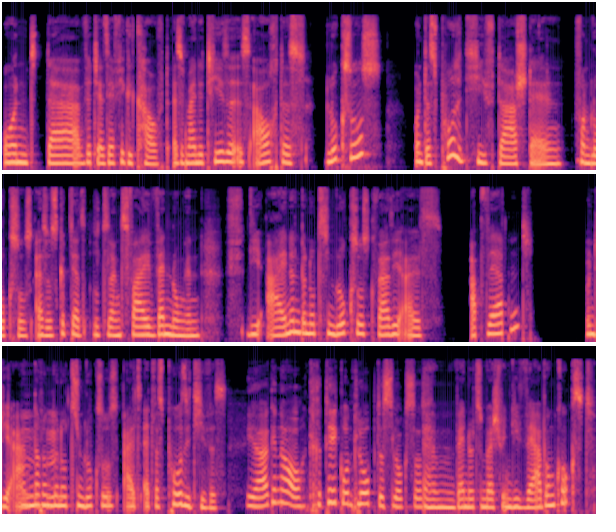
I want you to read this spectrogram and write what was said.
und da wird ja sehr viel gekauft. Also meine These ist auch, dass Luxus und das Positivdarstellen von Luxus. Also es gibt ja sozusagen zwei Wendungen. Die einen benutzen Luxus quasi als abwertend und die anderen mhm. benutzen Luxus als etwas Positives. Ja, genau. Kritik und Lob des Luxus. Ähm, wenn du zum Beispiel in die Werbung guckst,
